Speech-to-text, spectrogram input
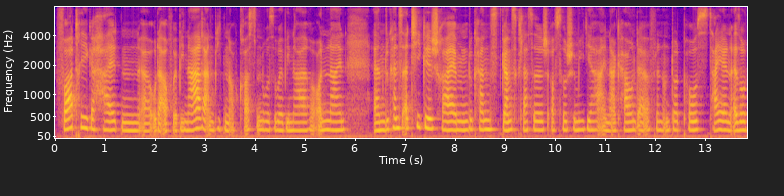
Vorträge halten äh, oder auch Webinare anbieten, auch kostenlose Webinare online. Ähm, du kannst Artikel schreiben, du kannst ganz klassisch auf Social Media einen Account eröffnen und dort Posts teilen. Also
